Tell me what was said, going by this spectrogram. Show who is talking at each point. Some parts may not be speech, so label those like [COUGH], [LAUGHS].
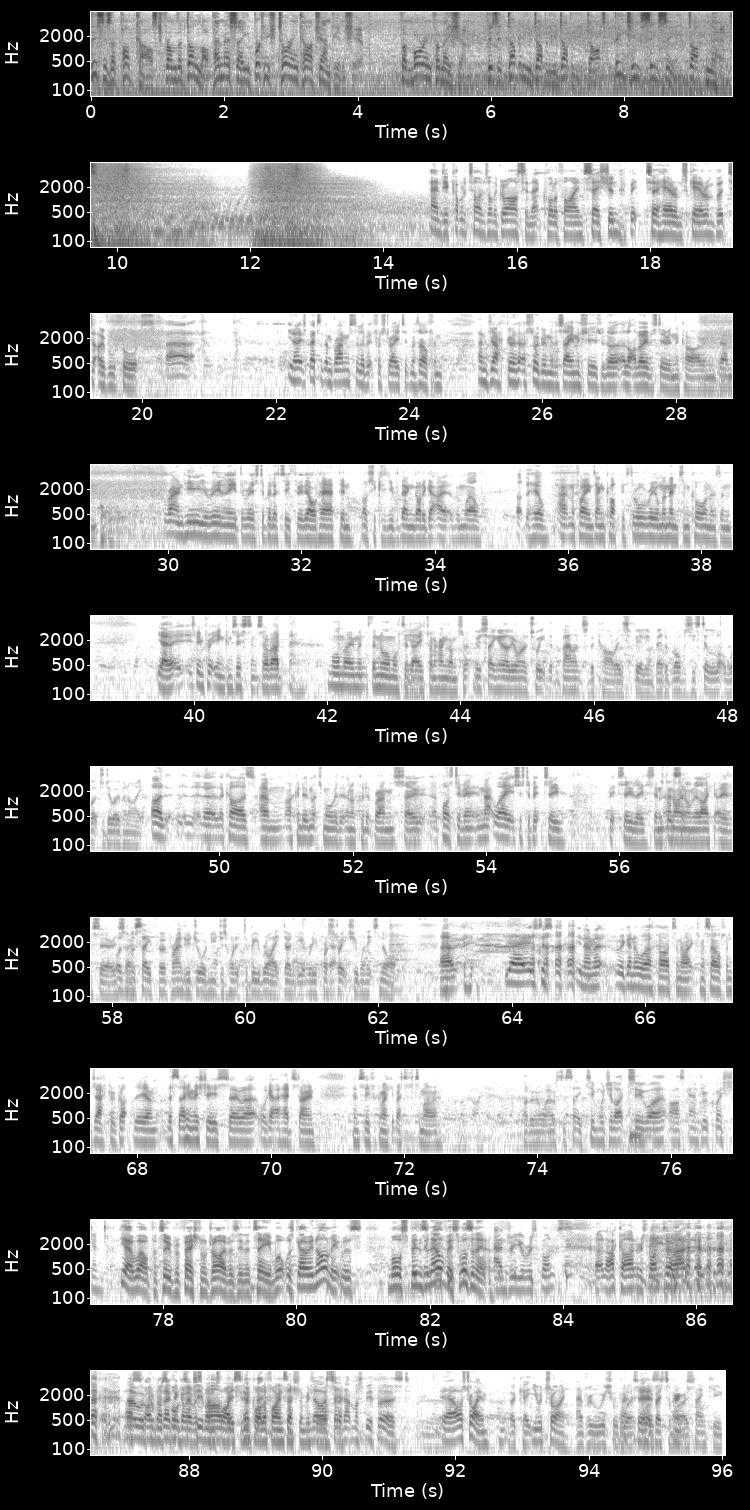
Speaker 1: This is a podcast from the Dunlop MSA British Touring Car Championship. For more information, visit www.btcc.net.
Speaker 2: Andy, a couple of times on the grass in that qualifying session, a bit uh, harum scarum, but uh, overall thoughts?
Speaker 3: Uh, you know, it's better than Brand. Still a bit frustrated myself, and and Jack are, are struggling with the same issues with a, a lot of oversteer in the car. And um, around here, you really need the rear stability through the old hairpin, obviously, because you've then got to get out of them well up the hill, out McLean's and Coppice. They're all real momentum corners, and yeah, it's been pretty inconsistent. So I've had more moments than normal today, yeah. trying to hang on to it.
Speaker 2: You were saying earlier on a tweet that the balance of the car is feeling better, but obviously still a lot of work to do overnight.
Speaker 3: Oh, the, the, the cars, um, I can do much more with it than I could at Brands, so uh, positive in, in, that way. It's just a bit too. Bit too loose, and I, and I normally like it oversteery.
Speaker 2: I was so. going to say, for, for Andrew Jordan, you just want it to be right, don't you? It really frustrates yeah. you when it's not.
Speaker 3: Uh, [LAUGHS] yeah, it's just you know we're going to work hard tonight because myself and Jack have got the um, the same issues, so uh, we'll get our heads down and see if we can make it better for tomorrow.
Speaker 2: I don't know what else to say. Tim, would you like to uh, ask Andrew a question?
Speaker 4: Yeah, well, for two professional drivers in a team, what was going on? It was more spins than Elvis, wasn't it?
Speaker 2: Andrew, your response?
Speaker 3: Uh, I can't respond to that. [LAUGHS]
Speaker 2: no I, I, I don't think I've ever
Speaker 3: Tim spun twice in a qualifying session [LAUGHS] before.
Speaker 2: No, I'd say so. that must be a first.
Speaker 3: Yeah, I was trying.
Speaker 2: Okay, you were trying. Andrew, we wish you all the, all the best tomorrow. Thanks. Thank you.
